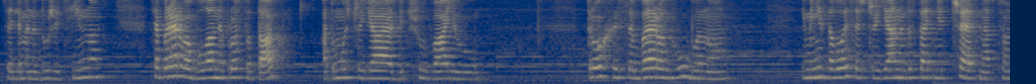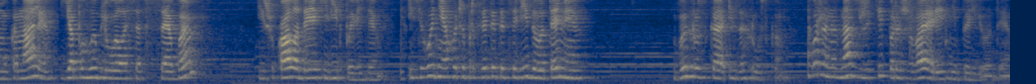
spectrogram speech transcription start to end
Це для мене дуже цінно. Ця перерва була не просто так, а тому, що я відчуваю трохи себе розгублено. І мені здалося, що я недостатньо чесна в цьому каналі. Я поглиблювалася в себе і шукала деякі відповіді. І сьогодні я хочу присвятити це відео темі вигрузка і загрузка. Кожен із нас в житті переживає різні періоди.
